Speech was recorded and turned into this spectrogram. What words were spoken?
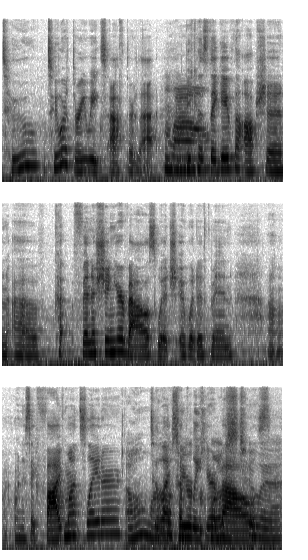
two, two or three weeks after that. Wow. because they gave the option of c- finishing your vows, which it would have been, um, I want to say five months later, Oh wow! To, like, so complete your vows.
